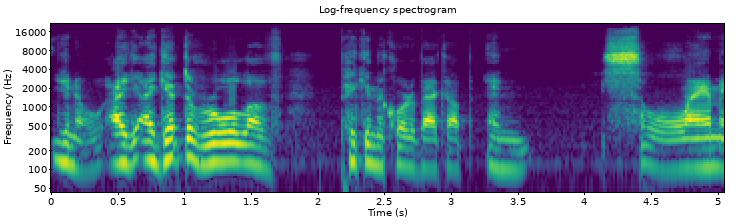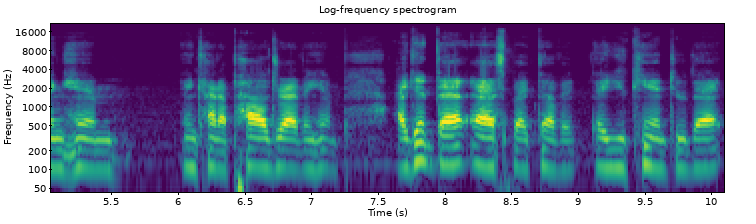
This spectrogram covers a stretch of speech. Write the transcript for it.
you know, I, I get the rule of picking the quarterback up and slamming him and kind of pile driving him. I get that aspect of it that you can't do that,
